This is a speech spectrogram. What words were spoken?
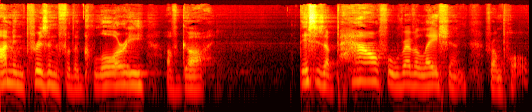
I'm in prison for the glory of God. This is a powerful revelation from Paul.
